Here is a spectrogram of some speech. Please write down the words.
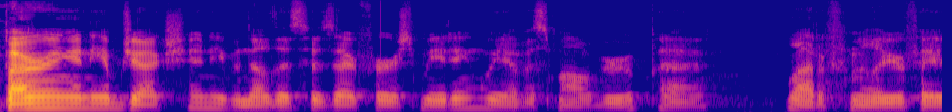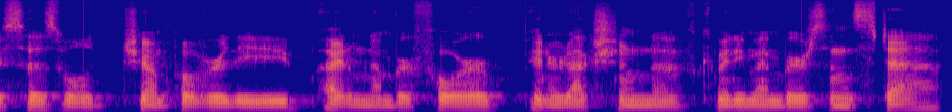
barring any objection, even though this is our first meeting, we have a small group, a lot of familiar faces. We'll jump over the item number four, introduction of committee members and staff.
